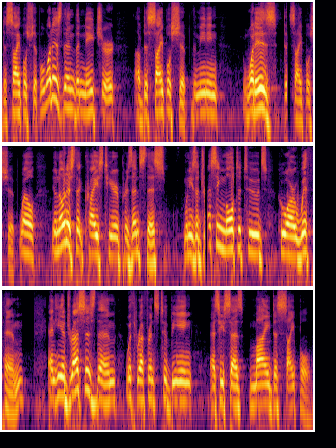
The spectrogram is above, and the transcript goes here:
discipleship. Well, what is then the nature of discipleship? The meaning what is discipleship? Well, you'll notice that Christ here presents this when he's addressing multitudes who are with him, and he addresses them with reference to being, as he says, my disciple.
